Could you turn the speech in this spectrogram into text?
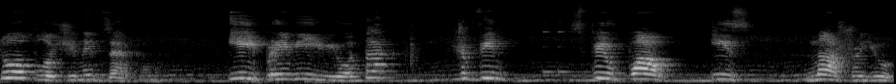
до площини дзеркала. І привів його так, щоб він співпав із нашою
